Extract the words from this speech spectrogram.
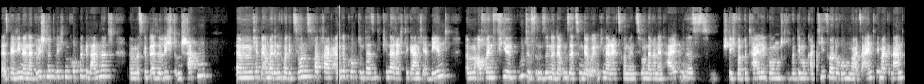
da ist Berlin in der durchschnittlichen Gruppe gelandet. Ähm, es gibt also Licht und Schatten. Ähm, ich habe mir auch mal den Koalitionsvertrag angeguckt und da sind die Kinderrechte gar nicht erwähnt ähm, auch wenn viel Gutes im Sinne der Umsetzung der UN-Kinderrechtskonvention darin enthalten ist, Stichwort Beteiligung, Stichwort Demokratieförderung nur als ein Thema genannt,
